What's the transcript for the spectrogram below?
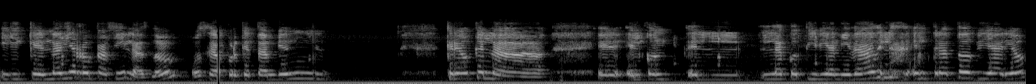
y que nadie rompa filas, ¿no? O sea, porque también creo que la, el, el, la cotidianidad, el, el trato diario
